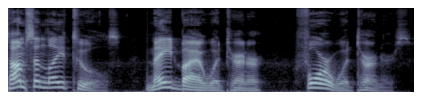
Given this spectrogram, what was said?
Thompson Lathe Tools, made by a woodturner for woodturners.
